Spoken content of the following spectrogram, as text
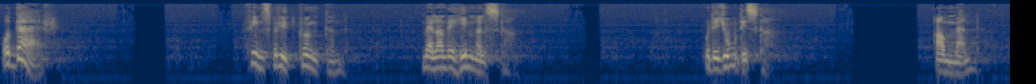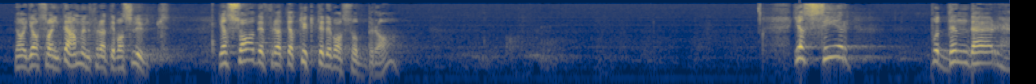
Och där finns brytpunkten mellan det himmelska och det jordiska. Amen. Ja, jag sa inte amen för att det var slut. Jag sa det för att jag tyckte det var så bra. Jag ser på den där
